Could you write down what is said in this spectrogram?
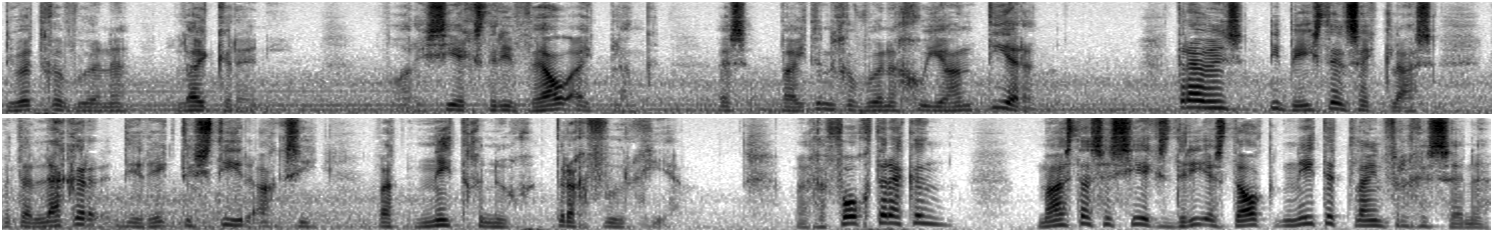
doodgewone luikere nie waar die CX3 wel uitblink, is buitengewone goeie hantering. Trouwens, die beste in sy klas met 'n lekker direkte stuuraksie wat net genoeg terugvoer gee. My gevolgtrekking, Mazda se CX3 is dalk net te klein vir gesinne.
